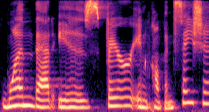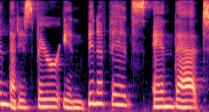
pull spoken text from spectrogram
one that is fair in compensation, that is fair in benefits, and that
